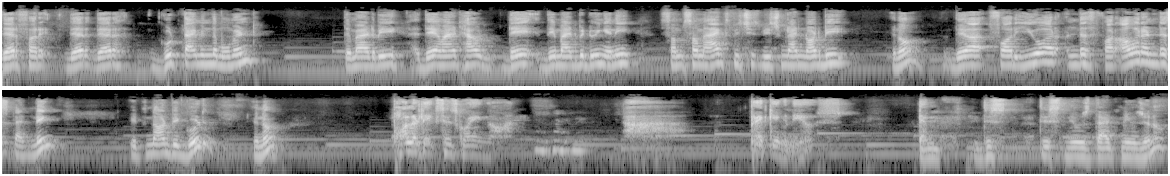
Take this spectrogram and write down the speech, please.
they're for their their good time in the moment. They might be they might have they they might be doing any some some acts which is which might not be, you know, they are for your under for our understanding, it not be good, you know politics is going on. Breaking news. temp, this this news, that news, you know,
